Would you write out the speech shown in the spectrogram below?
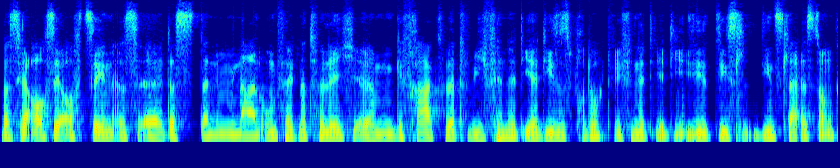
was wir auch sehr oft sehen, ist, äh, dass dann im nahen Umfeld natürlich ähm, gefragt wird, wie findet ihr dieses Produkt, wie findet ihr die, die Dienstleistung?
